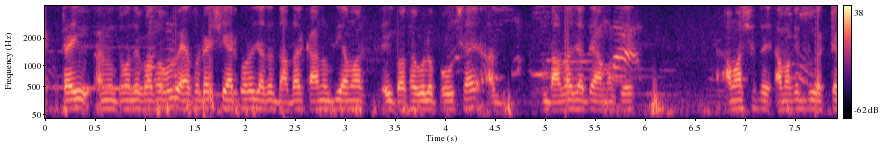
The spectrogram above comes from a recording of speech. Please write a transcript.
একটাই আমি তোমাদের কথা বলব, এতটাই শেয়ার করো যাতে দাদার কান অব্দি আমার এই কথাগুলো পৌঁছায়, আর দাদা যাতে আমাকে, আমার সাথে আমাকে দু একটা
